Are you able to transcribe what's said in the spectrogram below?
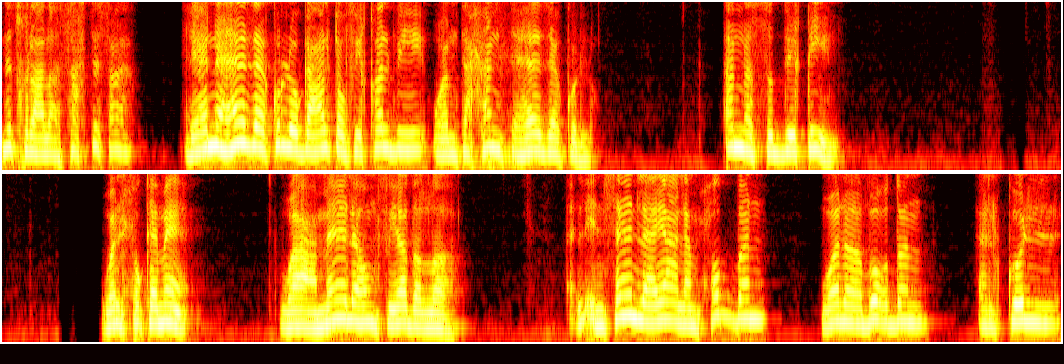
ندخل على اصحاح تسعة. لأن هذا كله جعلته في قلبي وامتحنت هذا كله. أن الصديقين والحكماء وأعمالهم في يد الله. الإنسان لا يعلم حبا ولا بغضا الكل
